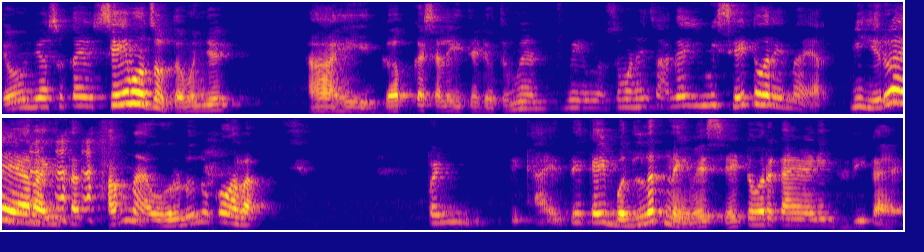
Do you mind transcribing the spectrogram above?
तेव्हा म्हणजे असं काय सेमच होतं. म्हणजे हा हे गप कशाला इथे ठेवतो? मी तुम्ही असं म्हणायचं अगं मी सेटवर आहे ना यार. मी हिरो आहे यार आई थांब ना ओरडू नको मला. पण ते काय ते काही बदलत नाही म्हणजे सेटवर काय आणि घरी काय?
